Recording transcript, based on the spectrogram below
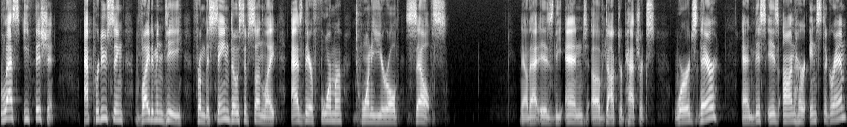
less efficient at producing vitamin D from the same dose of sunlight as their former 20 year old selves. Now, that is the end of Dr. Patrick's words there. And this is on her Instagram.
